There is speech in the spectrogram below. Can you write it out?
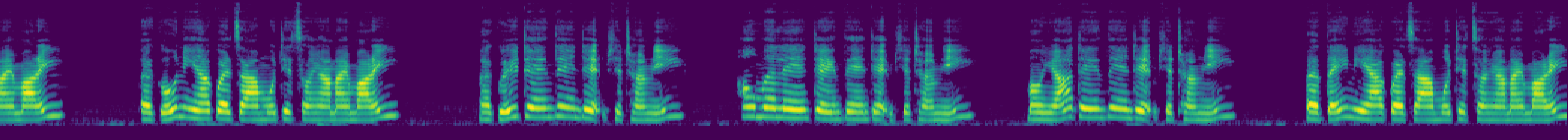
နိုင်ပါတယ်။ဘက်ကိုနေရာကွက်ကြားမိုးထစ်ချုံရနိုင်ပါတယ်။မကွေးတိန်တင်တင်ဖြစ်ထွန်းမည်။ဟုံမလင်းတိန်တင်တင်ဖြစ်ထွန်းမည်။မုံရတိန်တင်တင်ဖြစ်ထွန်းမည်။ပတ်သိန်းနေရာကွက်ကြားမှုထစ်ချုံရနိုင်ပါတယ်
